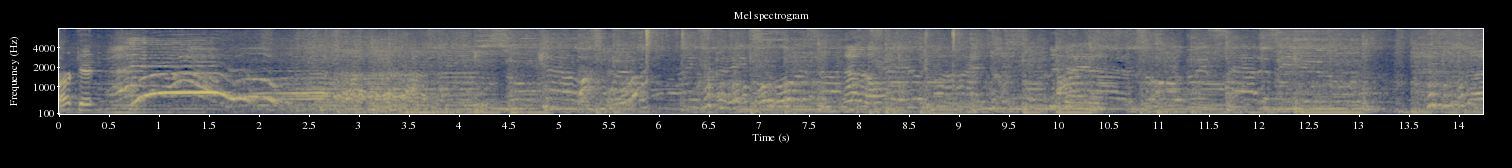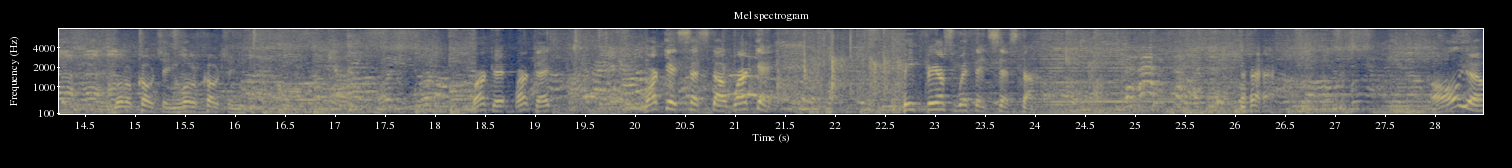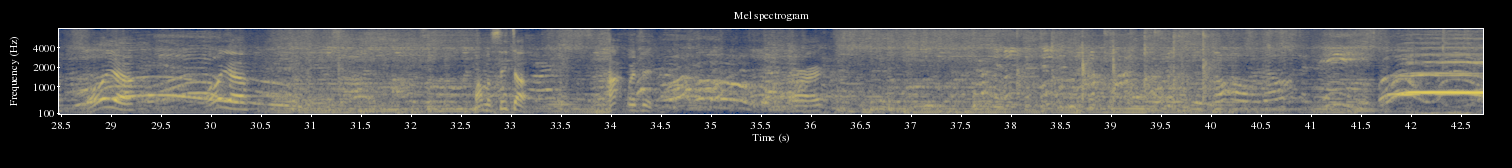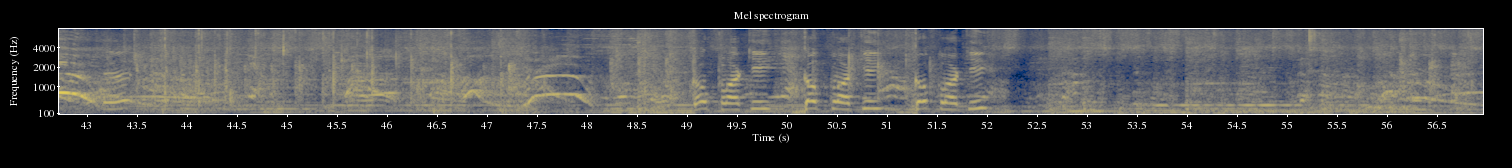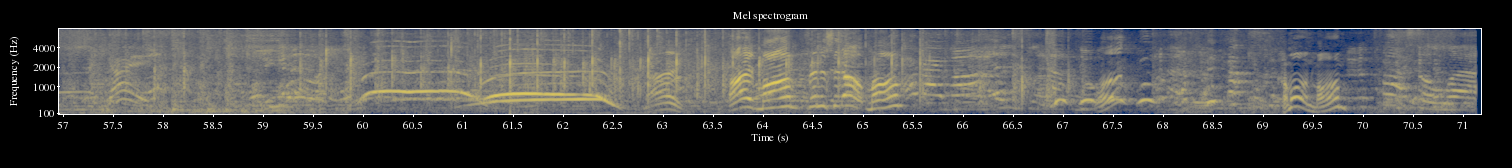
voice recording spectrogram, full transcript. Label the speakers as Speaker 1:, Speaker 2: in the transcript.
Speaker 1: Work it. Little coaching, little coaching. Work it, work it. Work it, sister, work it. Be fierce with it, sister. oh yeah, oh yeah, oh yeah. Mamacita, hot with it. All right. Go Clarky, go Clarky, go Clarky. Mom, finish it out, mom. What? Come on, mom.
